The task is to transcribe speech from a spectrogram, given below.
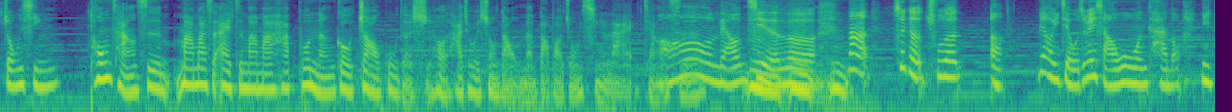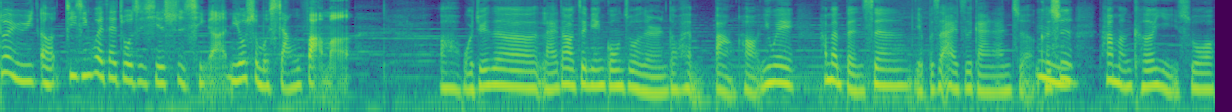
中心。通常是妈妈是艾滋妈妈，她不能够照顾的时候，她就会送到我们宝宝中心来这样子。哦，了解了。嗯嗯嗯、那这个除了呃，妙仪姐，我这边想要问问看哦，你对于呃基金会在做这些事情啊，你有什么想法吗？啊、哦，我觉得来到这边工作的人都很棒哈，因为他们本身也不是艾滋感染者，嗯、可是他们可以说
